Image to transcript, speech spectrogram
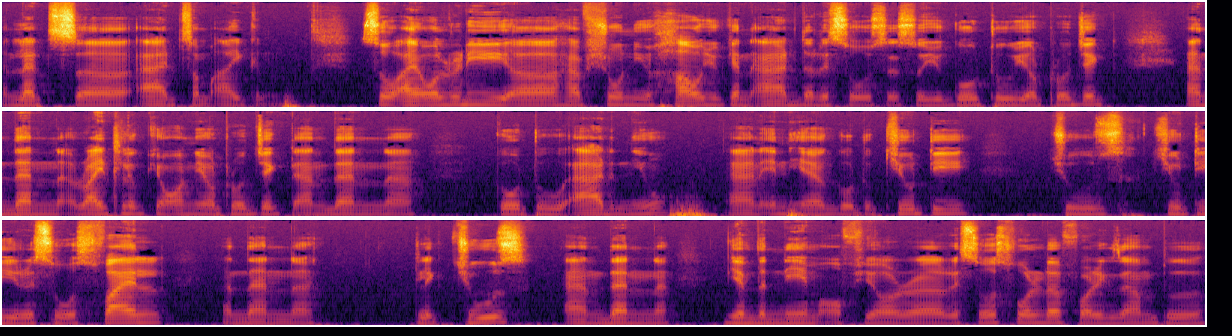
and let's uh, add some icon. So I already uh, have shown you how you can add the resources. So you go to your project and then right click on your project and then uh, go to add new. And in here go to qt choose qt resource file and then uh, click choose and then give the name of your uh, resource folder. For example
